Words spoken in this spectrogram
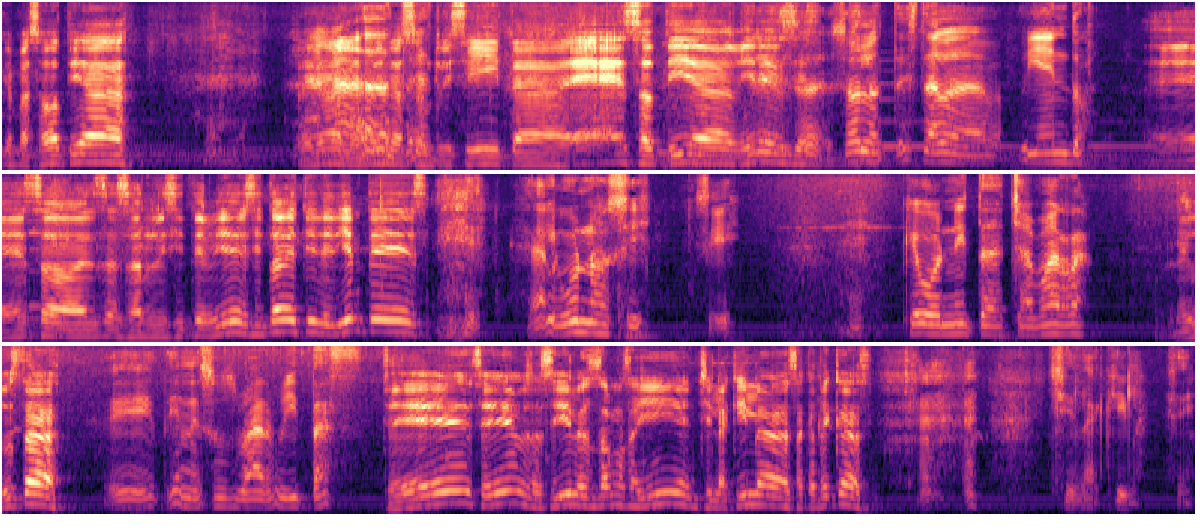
¿Qué pasó, tía? Regálale Nada, una te- sonrisita. Eso, tía, mire. So- Solo te estaba viendo. Eso, esa sonrisita. Mire, si todavía tiene dientes. Algunos sí, sí. Eh, Qué bonita chamarra. ¿Le gusta? Sí, tiene sus barbitas. Sí, sí, pues así las usamos ahí en Chilaquila, Zacatecas. Chilaquila, sí.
